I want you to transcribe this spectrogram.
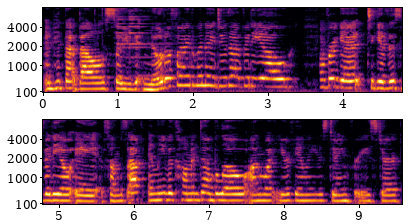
and hit that bell so you get notified when I do that video. Don't forget to give this video a thumbs up and leave a comment down below on what your family is doing for Easter.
